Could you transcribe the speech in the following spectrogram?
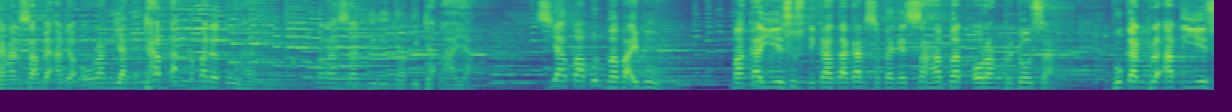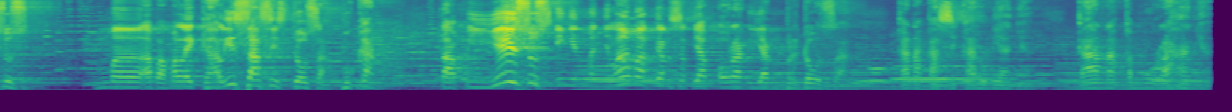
jangan sampai ada orang yang datang kepada Tuhan merasa dirinya tidak layak. Siapa pun Bapak Ibu, maka Yesus dikatakan sebagai sahabat orang berdosa Bukan berarti Yesus me, apa, melegalisasi dosa, bukan. Tapi Yesus ingin menyelamatkan setiap orang yang berdosa karena kasih karunia-Nya, karena kemurahannya,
